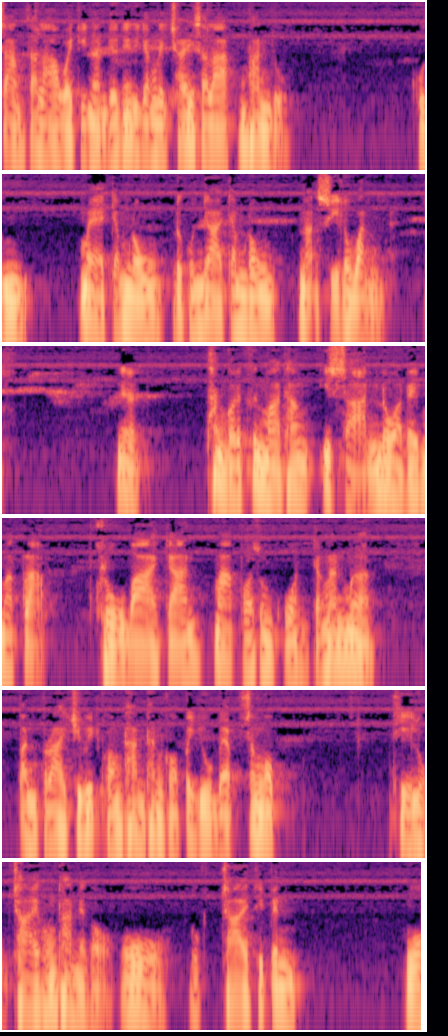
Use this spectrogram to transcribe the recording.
สร้างศาลาไว้ที่นั่นเดี๋ยวนี้ก็ยังได้ใช้ศาลาของท่านอยู่ คุณแม่จำนงหรือคุณย่าจำนงณศีละวันเนี่ย ท่านก็ได้ขึ้นมาทางอีสานหรือว่าได้มากราบครูบาอาจารย์มากพอสมควร จากนั้นเมื่อปั่นปลายชีวิตของท่านท่านก็ไปอยู่แบบสงบ ที่ลูกชายของท่านเนี่ยก็ โอ้ ลูกชายที่เป็นหัว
